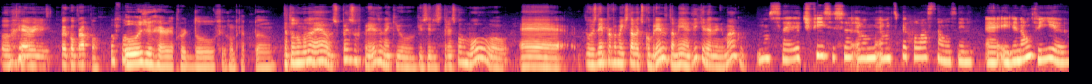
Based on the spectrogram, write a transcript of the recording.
o Harry foi comprar pão. Hoje o Harry acordou, foi comprar pão. Tá todo mundo, né, super surpreso, né, que o, que o Sirius se transformou. É, o Snape provavelmente estava descobrindo também ali que ele era animago. Não sei, é difícil, isso é, uma- é muita especulação, assim, né? É, ele não via,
